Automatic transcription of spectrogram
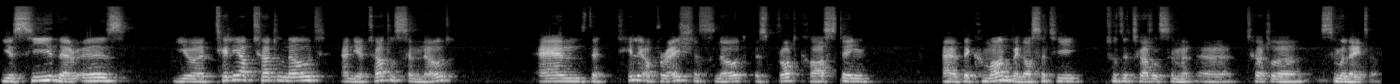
you see there is your teleop turtle node and your turtle sim node. And the teleoperations node is broadcasting uh, the command velocity to the turtle, sim uh, turtle simulator.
